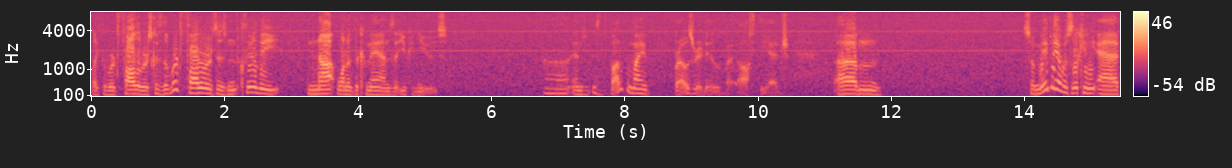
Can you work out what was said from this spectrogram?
like the word followers, because the word followers is clearly not one of the commands that you can use. Uh, and is the bottom of my browser it is off the edge. Um, so maybe I was looking at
